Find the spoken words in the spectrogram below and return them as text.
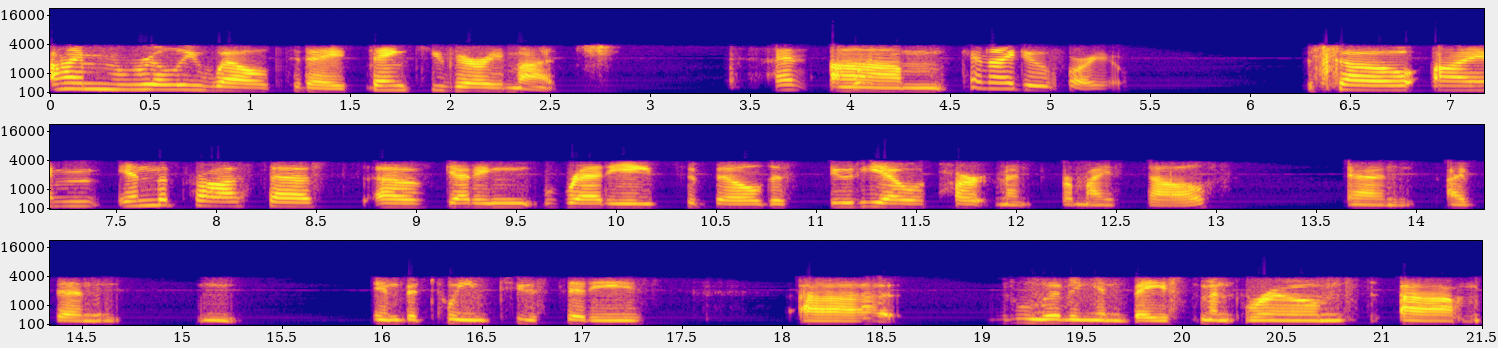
I'm really well today. Thank you very much. and what Um, can I do for you? so I'm in the process of getting ready to build a studio apartment for myself, and I've been in between two cities, uh, living in basement rooms, um,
